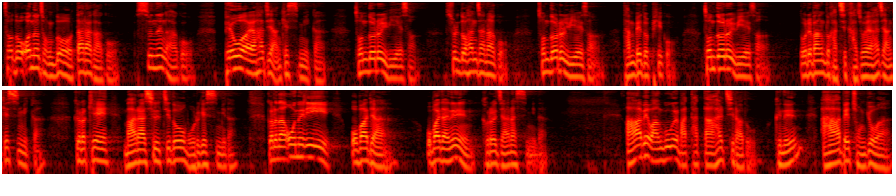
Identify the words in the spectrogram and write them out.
저도 어느 정도 따라가고 순응하고 배워야 하지 않겠습니까? 전도를 위해서 술도 한잔하고 전도를 위해서 담배도 피고 전도를 위해서 노래방도 같이 가줘야 하지 않겠습니까? 그렇게 말하실지도 모르겠습니다. 그러나 오늘 이 오바댜 오바댜는 그러지 않았습니다. 아합의 왕궁을 맡았다 할지라도 그는 아합의 종교와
